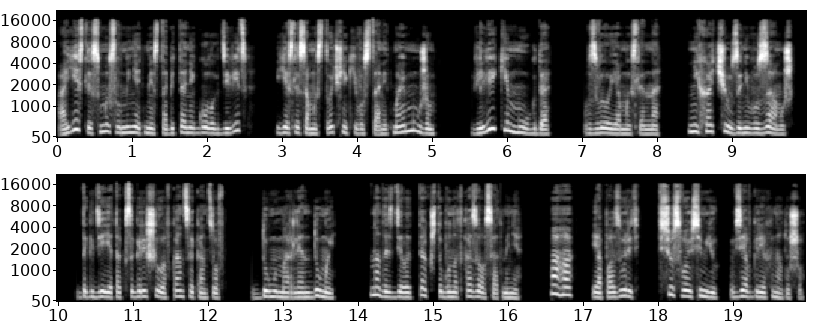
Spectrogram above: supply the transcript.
А есть ли смысл менять место обитания голых девиц, если сам источник его станет моим мужем? Великий Мугда, Взвыла я мысленно. Не хочу за него замуж. Да где я так согрешила, в конце концов? Думай, Марлен, думай. Надо сделать так, чтобы он отказался от меня. Ага, и опозорить всю свою семью, взяв грех на душу.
